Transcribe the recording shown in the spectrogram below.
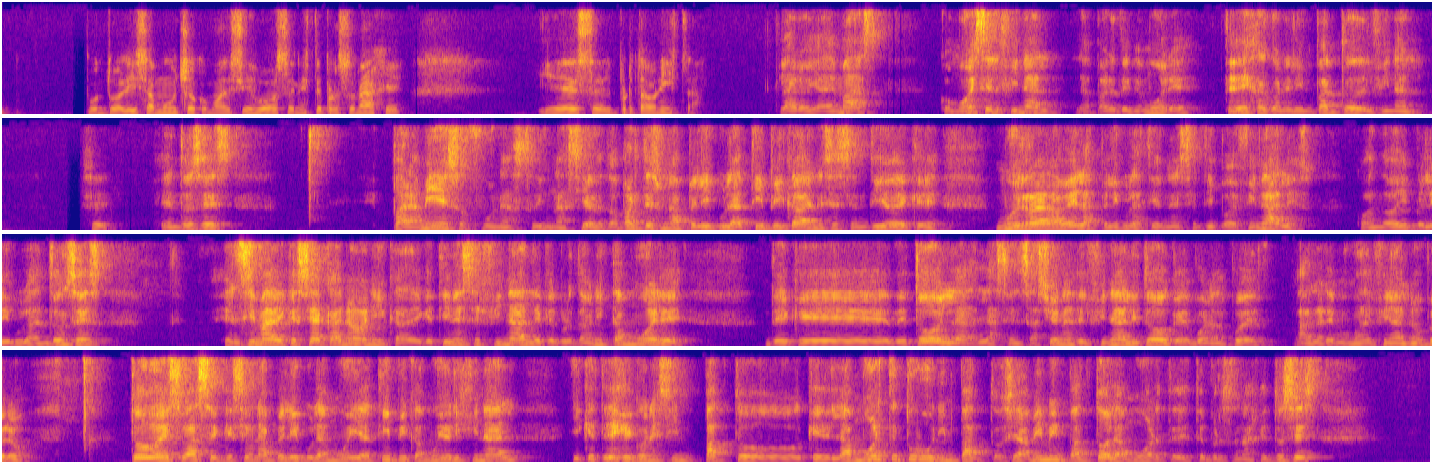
puntualiza mucho, como decís vos, en este personaje y es el protagonista. Claro, y además, como es el final, la parte que muere, te deja con el impacto del final. Sí. Entonces, para mí eso fue un acierto. Aparte es una película típica en ese sentido de que muy rara vez las películas tienen ese tipo de finales cuando hay película. Entonces, encima de que sea canónica, de que tiene ese final, de que el protagonista muere de que de todas las, sensaciones del final y todo, que bueno, después hablaremos más del final, ¿no? Pero todo eso hace que sea una película muy atípica, muy original y que te deje con ese impacto, que la muerte tuvo un impacto, o sea, a mí me impactó la muerte de este personaje. Entonces,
